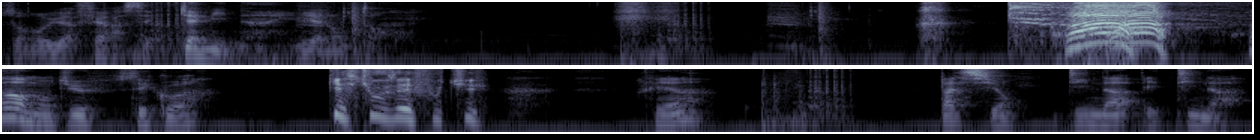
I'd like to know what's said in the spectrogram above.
nous avons eu affaire à cette gamine, hein, il y a longtemps. Ah Oh mon dieu, c'est quoi? Qu'est-ce que vous avez foutu? Rien Patient, Dina et Tina.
